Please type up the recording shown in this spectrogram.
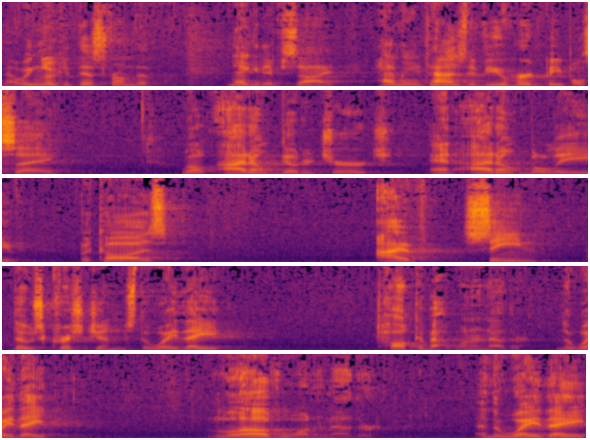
Now, we can look at this from the negative side. How many times have you heard people say, Well, I don't go to church and I don't believe because I've seen those Christians, the way they talk about one another, the way they love one another, and the way they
